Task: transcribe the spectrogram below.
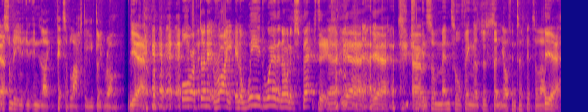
there's somebody in, in, in like fits of laughter, you've done it wrong. yeah or I've done it right in a weird way that no one expected yeah yeah Triggered some mental thing that's just sent you off into fits of laughter. yeah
